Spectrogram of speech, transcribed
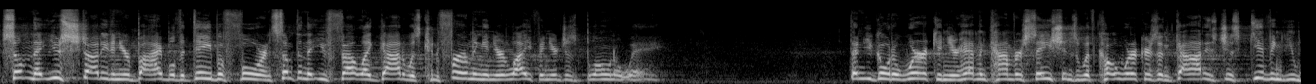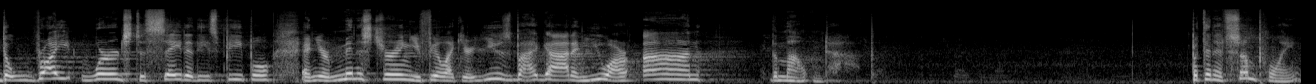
Something that you studied in your Bible the day before, and something that you felt like God was confirming in your life, and you're just blown away. Then you go to work and you're having conversations with coworkers, and God is just giving you the right words to say to these people, and you're ministering. You feel like you're used by God, and you are on the mountaintop. But then at some point,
